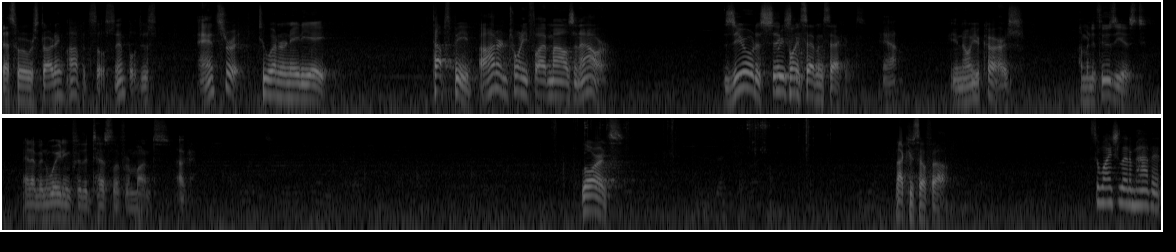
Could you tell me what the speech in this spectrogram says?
That's where we're starting? Oh, if it's so simple, just answer it. 288. Top speed, 125 miles an hour. Zero to 60. 3.7 seconds. Yeah. You know your cars. I'm an enthusiast, and I've been waiting for the Tesla for months. Okay. Lawrence, knock yourself out. So why'd you let him have it?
